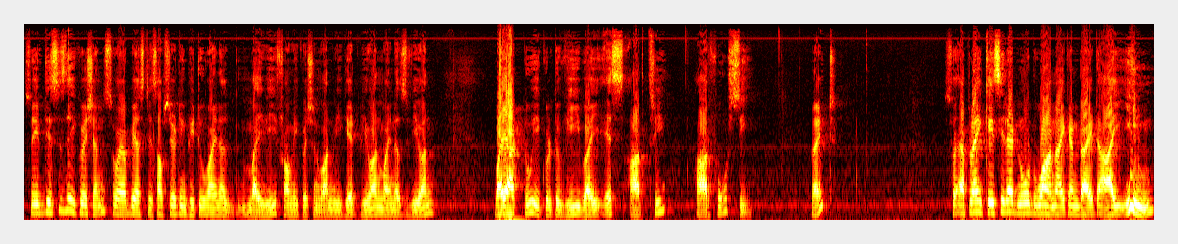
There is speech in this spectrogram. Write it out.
So, if this is the equation, so obviously substituting V 2 minus by V from equation 1 we get V 1 minus V 1 by R 2 equal to V by S R 3 R 4 C right. So, applying KCL at node 1 I can write I in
